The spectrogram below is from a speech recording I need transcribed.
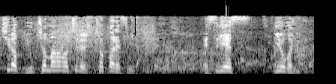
7억 6천만 원어치를 적발했습니다. SBS 이호건입니다.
